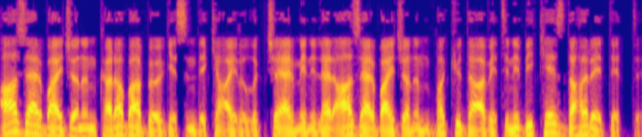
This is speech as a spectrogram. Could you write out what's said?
Azerbaycan'ın Karabağ bölgesindeki ayrılıkçı Ermeniler Azerbaycan'ın Bakü davetini bir kez daha reddetti.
